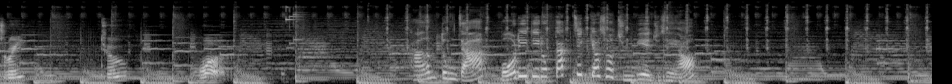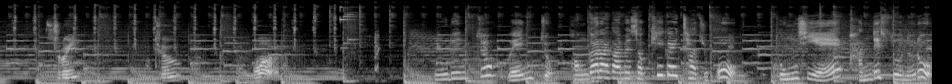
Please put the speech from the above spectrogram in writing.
Three, two, one. 다음 동작, 머리 뒤로 깍지 껴서 준비해 주세요. Three, two, one. 오른쪽, 왼쪽 번갈아 가면서 킥을 차주고 동시에 반대 손으로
